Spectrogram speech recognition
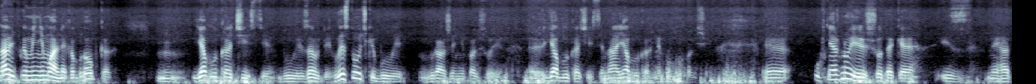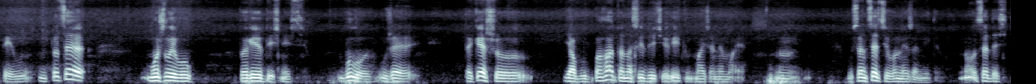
навіть при мінімальних обробках яблука чисті були завжди. Листочки були вражені паршою, е, яблука чисті, на яблуках не було парші. Е, У княжної, що таке із негативу, то це можливо періодичність. Було вже таке, що яблук багато, на слідуючий рік майже немає. У санце цього не замітив. Ну, це десь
